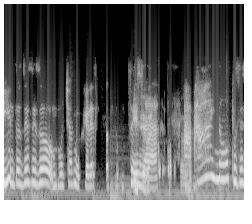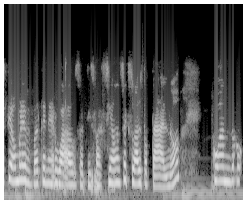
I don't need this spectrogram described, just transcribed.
Y entonces eso muchas mujeres dicen, ay no, pues este hombre va a tener wow, satisfacción sexual total, ¿no? Cuando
